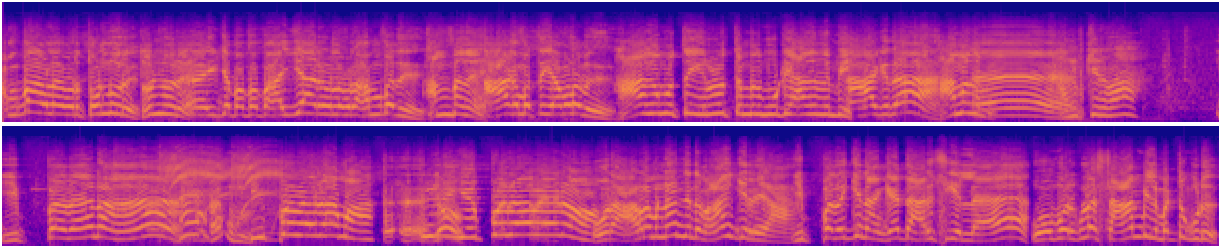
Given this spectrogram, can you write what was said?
சம்பாவுல ஒரு தொண்ணூறு. தொண்ணூறு. இங்க ஐயாறுல ஒரு ஐம்பது. ஐம்பது. ஆக மொத்தம் எவ்வளவு? ஆக மொத்தம் இருநூத்தம்பது மூட்டை ஆகுது தம்பி. ஆகுதா? ஆமாங்க. அஹ், அனுப்பிச்சிடவா? இப்ப வேணா. இப்ப வேணாமா. எப்பதான் வேணும்? ஒரு அரை மணி நேரம் வாங்கிக்கிறியா? இப்போதைக்கு நான் கேட்ட அரிசி இல்ல. ஒவ்வொரு குள்ள சாம்பிள் மட்டும் கொடு.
